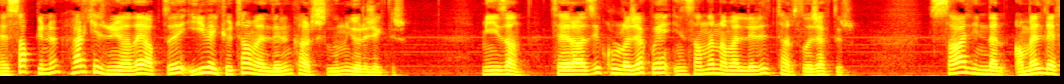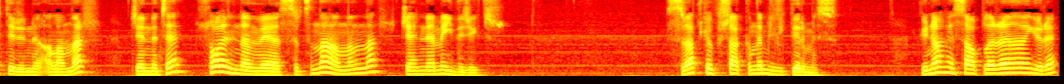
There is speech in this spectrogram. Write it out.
Hesap günü herkes dünyada yaptığı iyi ve kötü amellerin karşılığını görecektir. Mizan, terazi kurulacak ve insanların amelleri tartılacaktır. Sağ elinden amel defterini alanlar cennete, sol elinden veya sırtından alanlar cehenneme gidecektir. Sırat Köprüsü hakkında bildiklerimiz. Günah ve sevaplarına göre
